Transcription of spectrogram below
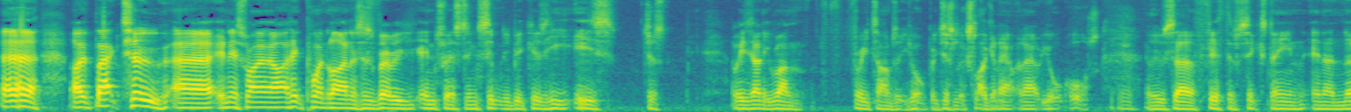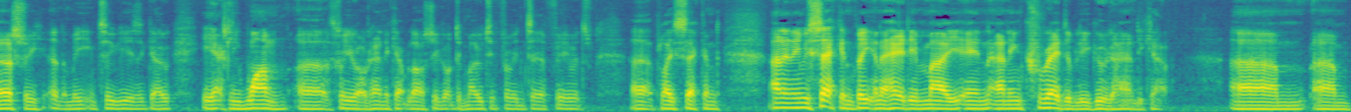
uh, I've backed two uh, in this one. I think Point Lynas is very interesting simply because he is just. I mean, he's only run three times at York, but he just looks like an out-and-out York horse. He was uh, fifth of 16 in a nursery at the meeting two years ago. He actually won a three-year-old handicap last year, got demoted for interference, uh, placed second. And then he was second, beaten ahead in May in an incredibly good handicap um, um,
